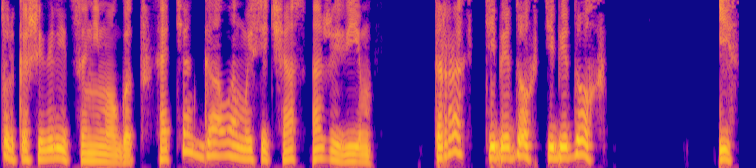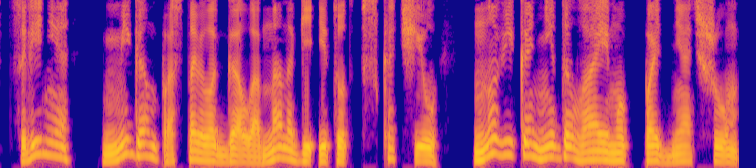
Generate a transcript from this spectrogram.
только шевелиться не могут, хотя Гала мы сейчас оживим. Трах тебе дох, тебе дох. Исцеление мигом поставила Гала на ноги, и тот вскочил, но Вика не дала ему поднять шум.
